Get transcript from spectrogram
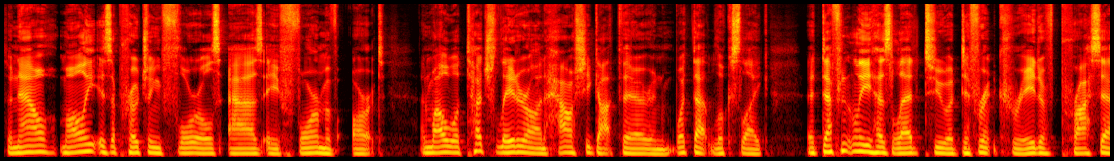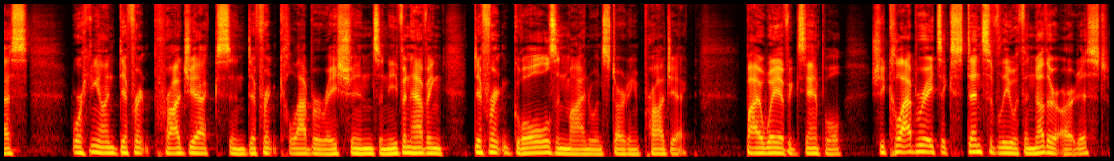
So now Molly is approaching florals as a form of art. And while we'll touch later on how she got there and what that looks like, it definitely has led to a different creative process, working on different projects and different collaborations, and even having different goals in mind when starting a project. By way of example, she collaborates extensively with another artist,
